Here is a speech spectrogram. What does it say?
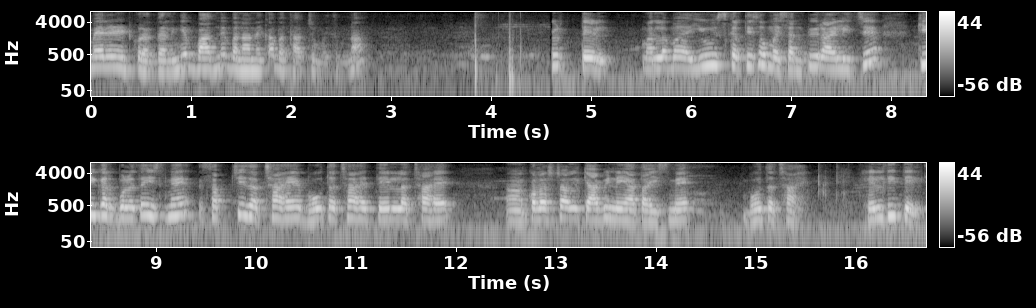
मैरिनेट को रख डालेंगे। बाद में बनाने का बता चू मैं तुम ना फिर तेल मतलब यूज़ करती सो मैं सनप्यूर ऑयल इचे की कर बोले तो इसमें सब चीज़ अच्छा है बहुत अच्छा है तेल अच्छा है कोलेस्ट्रॉल क्या भी नहीं आता इसमें बहुत अच्छा है। हेल्दी तेल।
